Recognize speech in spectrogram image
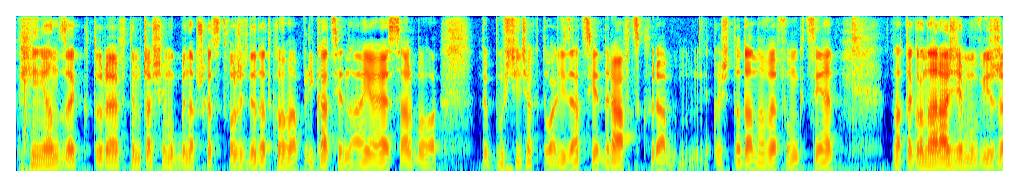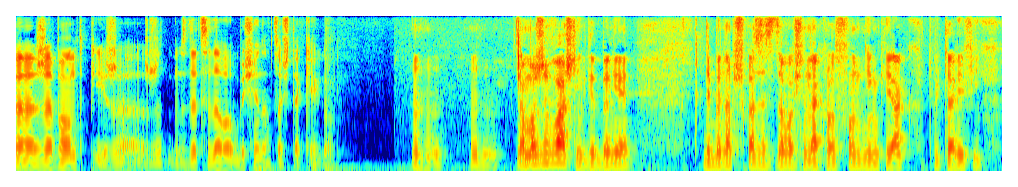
pieniądze, które w tym czasie mógłby na przykład stworzyć dodatkową aplikację na iOS albo wypuścić aktualizację Drafts, która jakoś doda nowe funkcje. Dlatego na razie mówi, że, że wątpi, że, że zdecydowałby się na coś takiego. Mhm, mhm. No może właśnie, gdyby nie, gdyby na przykład zdecydował się na crowdfunding jak Twitterific, Yy,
